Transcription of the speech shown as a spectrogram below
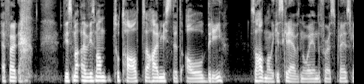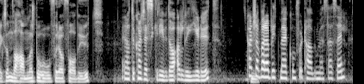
Jeg føler, hvis, man, hvis man totalt har mistet all bry, så hadde man ikke skrevet noe in the first place. Liksom. Da har man et behov for å få det ut. Eller at du kanskje skriver det og aldri gir det ut? Kanskje han bare har blitt mer komfortabel med seg selv.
